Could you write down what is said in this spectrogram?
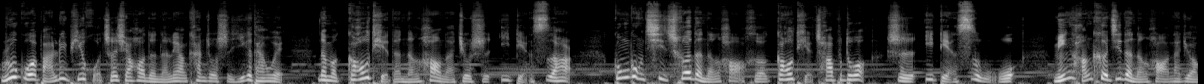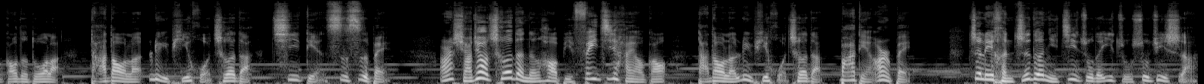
如果把绿皮火车消耗的能量看作是一个单位，那么高铁的能耗呢就是一点四二，公共汽车的能耗和高铁差不多是一点四五，民航客机的能耗那就要高得多了，达到了绿皮火车的七点四四倍，而小轿车的能耗比飞机还要高，达到了绿皮火车的八点二倍。这里很值得你记住的一组数据是啊，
